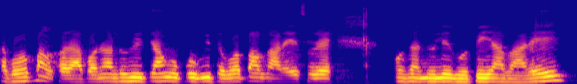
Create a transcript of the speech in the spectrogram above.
သဘောပေါက်သွားတာပေါ့နော်လူတွေအကြောင်းကိုပို့ပြီးသဘောပေါက်လာတယ်ဆိုတဲ့ပုံစံမျိုးလေးကိုတွေ့ရပါတယ်။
